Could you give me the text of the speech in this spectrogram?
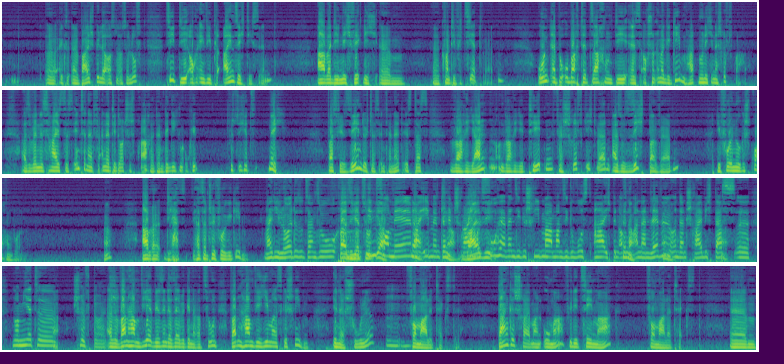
äh, äh, Beispiele aus, aus der Luft zieht, die auch irgendwie einsichtig sind, aber die nicht wirklich ähm, äh, quantifiziert werden. Und er beobachtet Sachen, die es auch schon immer gegeben hat, nur nicht in der Schriftsprache. Also wenn es heißt, das Internet verändert die deutsche Sprache, dann denke ich mir, okay, wüsste ich jetzt nicht. Was wir sehen durch das Internet ist, dass Varianten und Varietäten verschriftlicht werden, also sichtbar werden, die vorher nur gesprochen wurden. Ja? Aber die hat es natürlich vorher gegeben. Weil die Leute sozusagen so, ähm, so informell ja, mal eben im genau, Chat schreiben und vorher, wenn sie geschrieben haben, haben sie gewusst, ah, ich bin auf genau, einem anderen Level genau. und dann schreibe ich das ja. äh, normierte Schriftdeutsch. Also wann haben wir, wir sind derselbe Generation, wann haben wir jemals geschrieben? In der Schule, Mhm. formale Texte. Dankeschreiben an Oma für die 10 Mark, formaler Text. Ähm,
